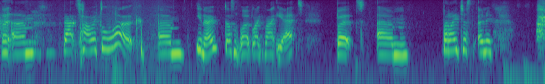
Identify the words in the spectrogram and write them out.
but um, that's how it'll work. Um, you know, doesn't work like that yet, but um, but I just and,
